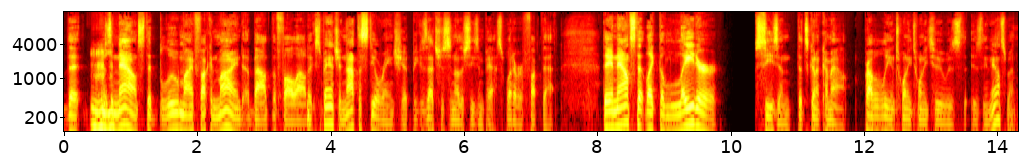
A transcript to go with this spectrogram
that Mhm. was announced that blew my fucking mind about the Fallout expansion, not the Steel Reign shit, because that's just another season pass. Whatever, fuck that. They announced that like the later season that's going to come out, probably in 2022, is is the announcement.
